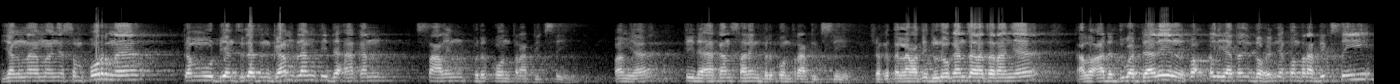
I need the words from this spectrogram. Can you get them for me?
Yang namanya sempurna kemudian jelas dan gamblang tidak akan saling berkontradiksi. Paham ya? Tidak akan saling berkontradiksi. Sudah kita lewati dulu kan cara-caranya. Kalau ada dua dalil kok kelihatannya dohirnya kontradiksi,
